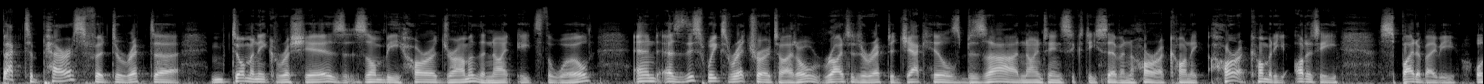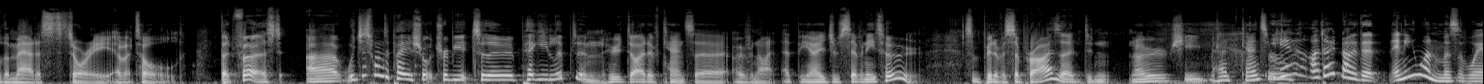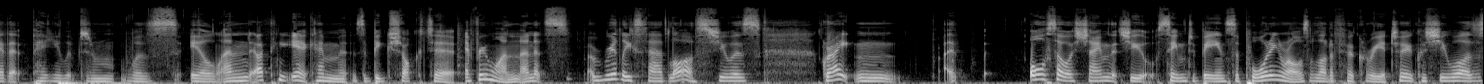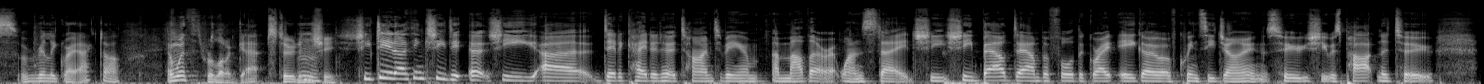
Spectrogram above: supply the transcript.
back to Paris for director Dominique Rocher's zombie horror drama The Night Eats the World, and as this week's retro title, writer director Jack Hill's bizarre 1967 horror, coni- horror comedy oddity Spider Baby, or the maddest story ever told. But first, uh, we just wanted to pay a short tribute to Peggy Lipton, who died of cancer overnight at the age of 72. It's a bit of a surprise. I didn't know she had cancer. Yeah, I don't know that anyone was aware that Peggy Lipton was ill, and I think yeah, it came as a big shock to everyone, and it's a really sad loss. She was great, and also a shame that she seemed to be in supporting roles a lot of her career too, because she was a really great actor. And went through a lot of gaps too, didn't she? She did. I think she did. Uh, she uh, dedicated her time to being a, a mother at one stage. She she bowed down before the great ego of Quincy Jones, who she was partnered to,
